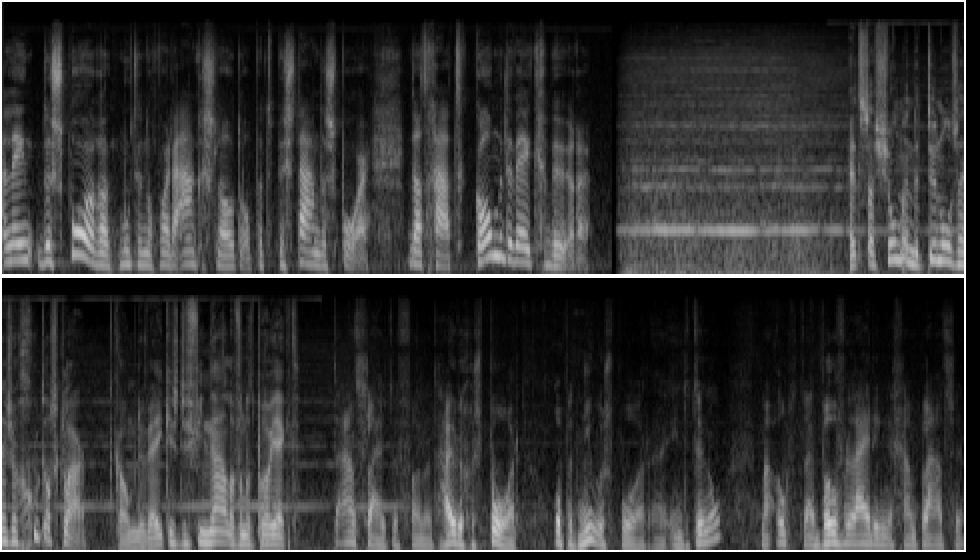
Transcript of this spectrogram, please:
Alleen de sporen moeten nog worden aangesloten op het bestaande spoor. Dat gaat komende week gebeuren. Het station en de tunnel zijn zo goed als klaar. Komende week is de finale van het project. Het aansluiten van het huidige spoor op het nieuwe spoor eh, in de tunnel. Maar ook dat wij bovenleidingen gaan plaatsen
